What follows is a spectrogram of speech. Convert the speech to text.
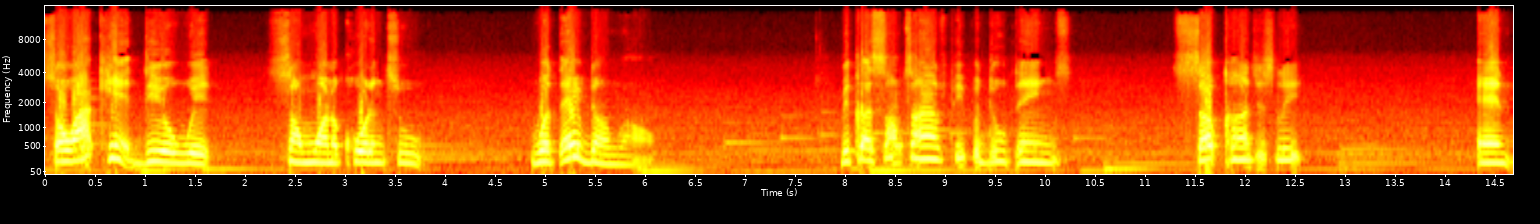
So I can't deal with someone according to what they've done wrong. Because sometimes people do things subconsciously and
